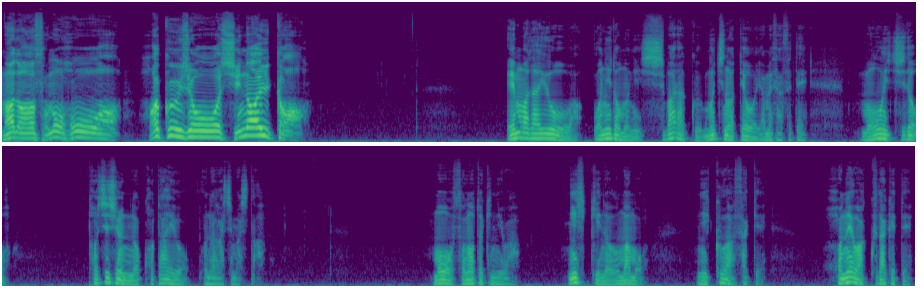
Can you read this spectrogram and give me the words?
まだその方は白状をしないか。閻魔大王は鬼どもにしばらく鞭の手をやめさせてもう一度年春の答えを促しました。もうその時には2匹の馬も肉は裂け骨は砕けて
